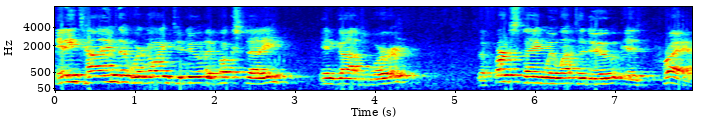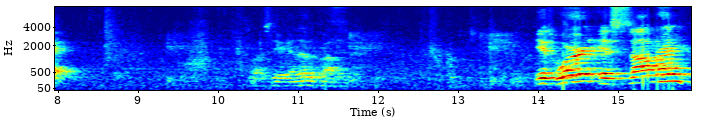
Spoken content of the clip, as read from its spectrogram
Anytime that we're going to do a book study in God's Word, the first thing we want to do is pray. Oh, Let's see, we got another problem. His Word is sovereign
